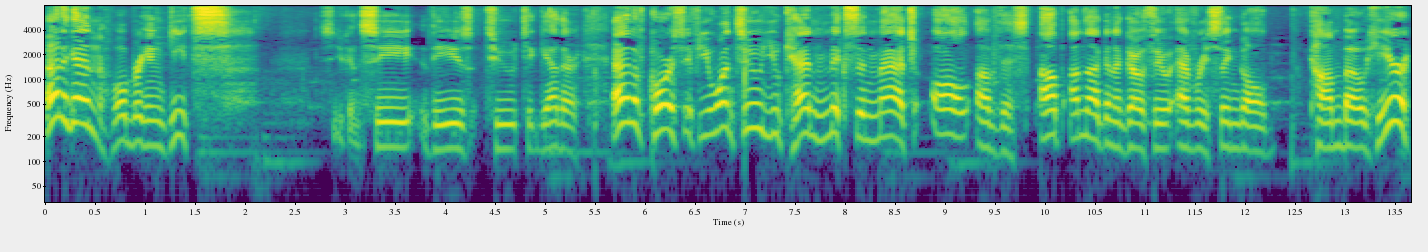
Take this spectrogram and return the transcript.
And again, we'll bring in Geats so you can see these two together. And of course, if you want to, you can mix and match all of this up. I'm not going to go through every single combo here.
